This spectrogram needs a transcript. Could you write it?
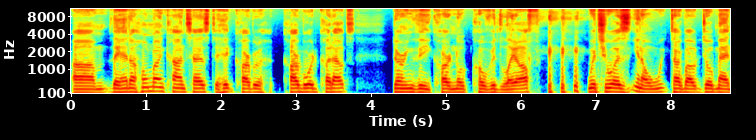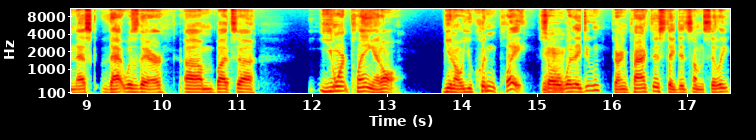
Um, they had a home run contest to hit cardboard cutouts during the Cardinal COVID layoff, which was, you know, we talk about Joe Maddon esque. That was there. Um, but uh, you weren't playing at all. You know, you couldn't play. So Mhm. what did they do during practice? They did something silly,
